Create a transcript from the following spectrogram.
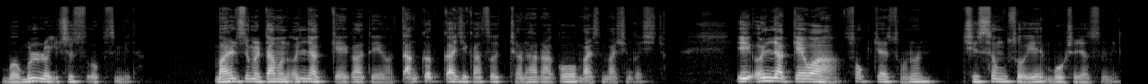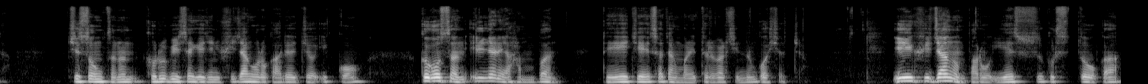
머물러 있을 수 없습니다. 말씀을 담은 언약계가 되어 땅끝까지 가서 전하라고 말씀하신 것이죠. 이 언약계와 속죄소는 지성소에 모셔졌습니다. 지성소는 그룹이 새겨진 휘장으로 가려져 있고 그곳은 1년에 한 번 대제사장만이 들어갈 수 있는 곳이었죠. 이 휘장은 바로 예수 그리스도가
